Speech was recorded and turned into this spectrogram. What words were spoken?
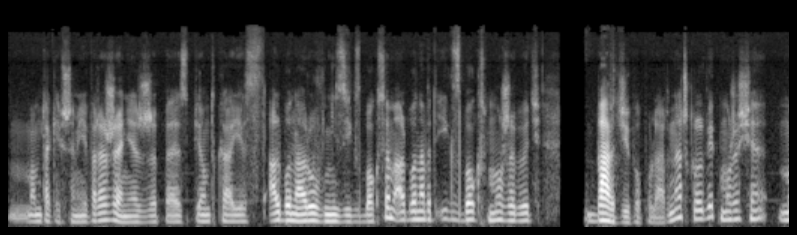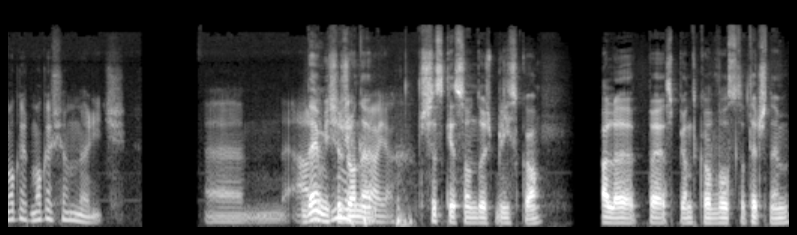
mam takie przynajmniej wrażenie, że PS5 jest albo na równi z Xboxem, albo nawet Xbox może być bardziej popularny, aczkolwiek może się, mogę, mogę się mylić. ale Wydaje mi się, że one- krajach. Wszystkie są dość blisko, ale PS5 w ostatecznym,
